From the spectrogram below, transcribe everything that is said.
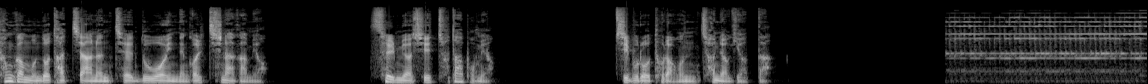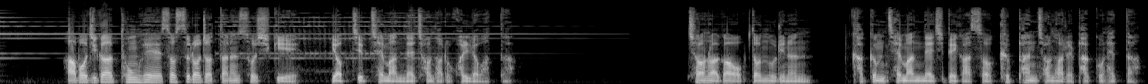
현관문도 닫지 않은 채 누워있는 걸 지나가며 슬며시 쳐다보며 집으로 돌아온 저녁이었다. 아버지가 동회에서 쓰러졌다는 소식이 옆집 제만네 전화로 걸려왔다. 전화가 없던 우리는 가끔 제만네 집에 가서 급한 전화를 받곤 했다.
